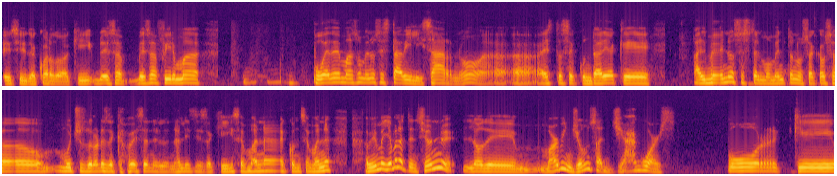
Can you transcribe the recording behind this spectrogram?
Sí, sí, de acuerdo. Aquí esa, esa firma puede más o menos estabilizar ¿no? a, esta secundaria que al menos hasta el momento nos ha causado muchos dolores de cabeza en el análisis aquí semana con semana. A mí me llama la atención lo de Marvin Jones a Jaguars, porque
